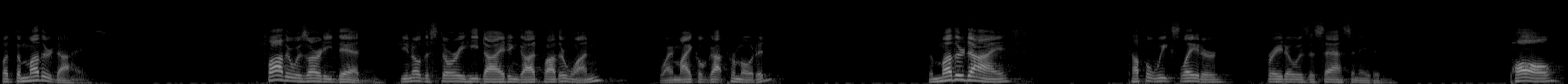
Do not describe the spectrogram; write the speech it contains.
But the mother dies. Father was already dead. If you know the story, he died in Godfather 1. That's why Michael got promoted. The mother dies. A couple weeks later, Fredo is assassinated. Paul,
